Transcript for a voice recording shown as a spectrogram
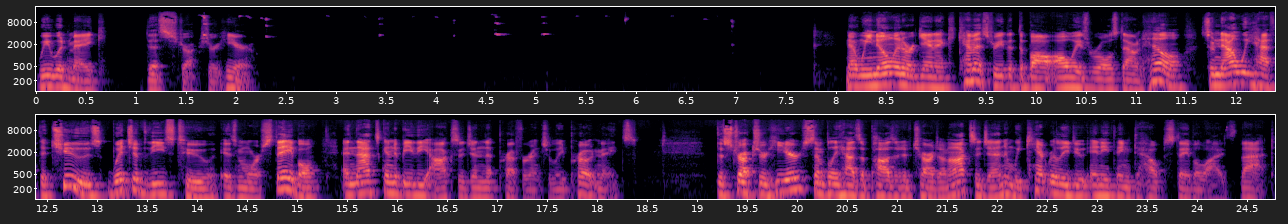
we would make this structure here. Now we know in organic chemistry that the ball always rolls downhill, so now we have to choose which of these two is more stable, and that's going to be the oxygen that preferentially protonates. The structure here simply has a positive charge on oxygen, and we can't really do anything to help stabilize that.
